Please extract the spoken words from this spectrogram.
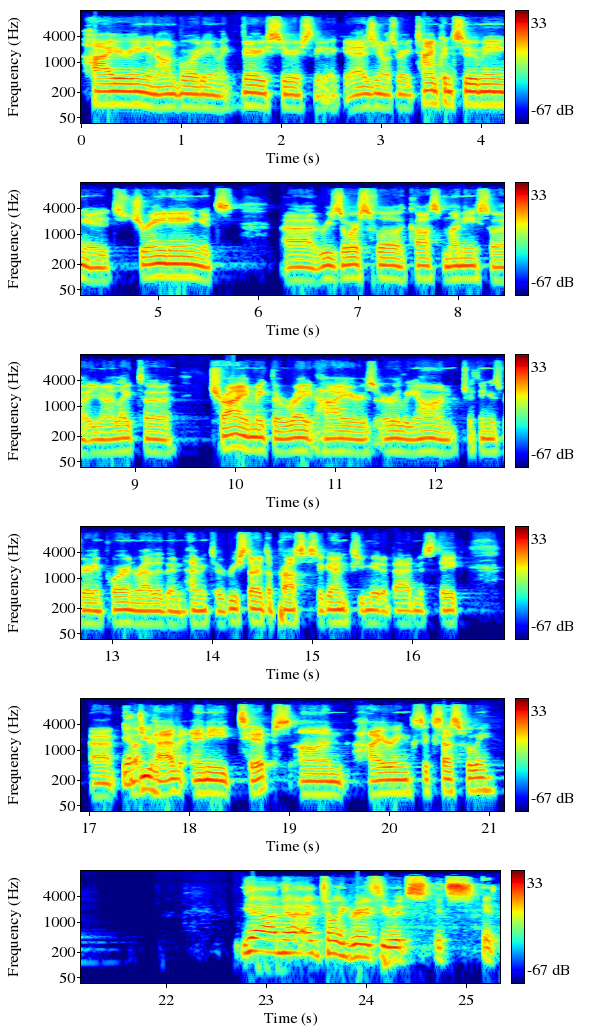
hiring and onboarding like very seriously. Like as you know, it's very time consuming, it's draining, it's uh, resourceful, it costs money. So uh, you know, I like to try and make the right hires early on, which I think is very important, rather than having to restart the process again because you made a bad mistake. Uh, yep. Do you have any tips on hiring successfully? Yeah, I mean, I, I, totally agree with you. It's it's it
